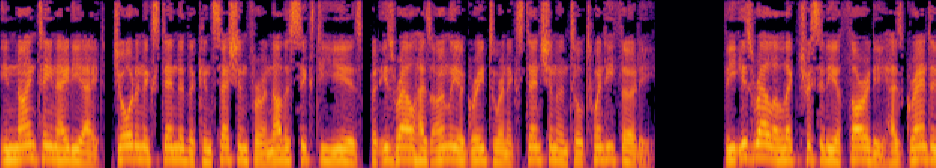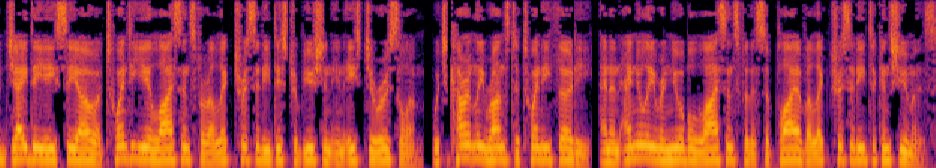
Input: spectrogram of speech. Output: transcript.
In 1988, Jordan extended the concession for another 60 years, but Israel has only agreed to an extension until 2030. The Israel Electricity Authority has granted JDECO a 20-year license for electricity distribution in East Jerusalem, which currently runs to 2030, and an annually renewable license for the supply of electricity to consumers.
